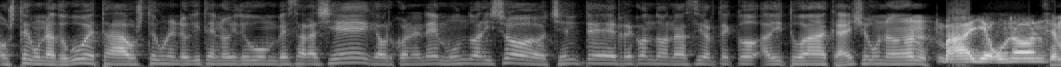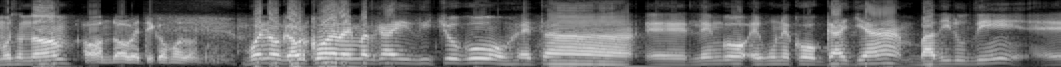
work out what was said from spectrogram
osteguna dugu eta ostegunero egiten ohi dugun bezalaxe, gaurko nere mundu arizo txente rekondo nazioarteko aditua, kaixo egunon? Bai, egunon. Zemuz ondo? Ondo, betiko modun. Bueno, gaurkoan hainbat gai ditugu eta e, lehengo eguneko gaia badirudi, e,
